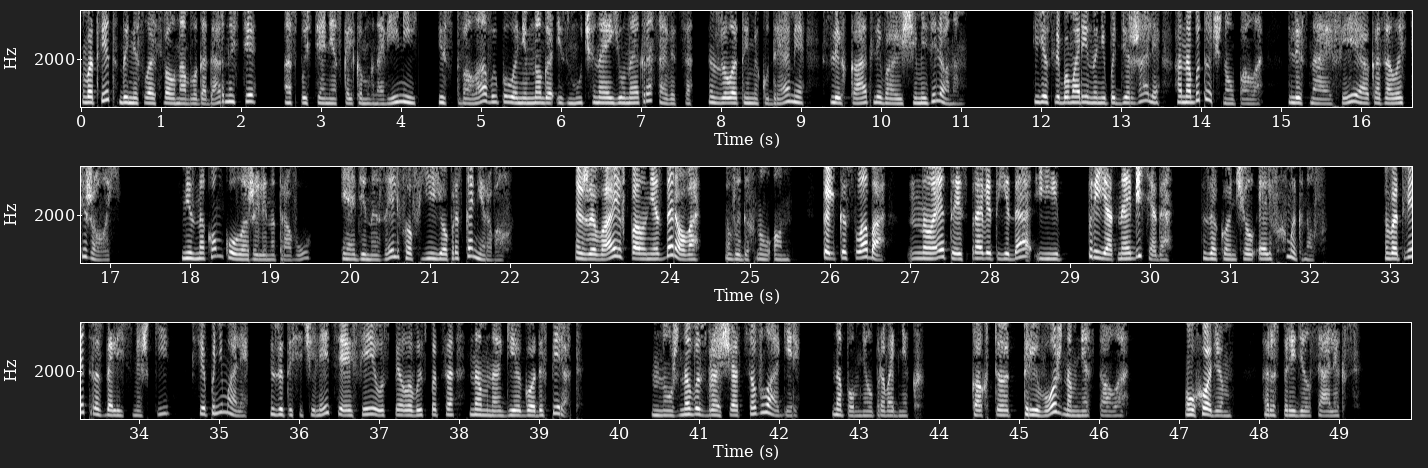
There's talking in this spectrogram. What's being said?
В ответ донеслась волна благодарности, а спустя несколько мгновений из ствола выпала немного измученная юная красавица с золотыми кудрями, слегка отливающими зеленым. Если бы Марину не поддержали, она бы точно упала. Лесная фея оказалась тяжелой. Незнакомку уложили на траву, и один из эльфов ее просканировал. «Жива и вполне здорова», — выдохнул он. «Только слаба, но это исправит еда и приятная беседа», — закончил эльф, хмыкнув. В ответ раздались смешки, все понимали, за тысячелетия фея успела выспаться на многие годы вперед. «Нужно возвращаться в лагерь», — напомнил проводник. «Как-то тревожно мне стало». «Уходим», — распорядился Алекс.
